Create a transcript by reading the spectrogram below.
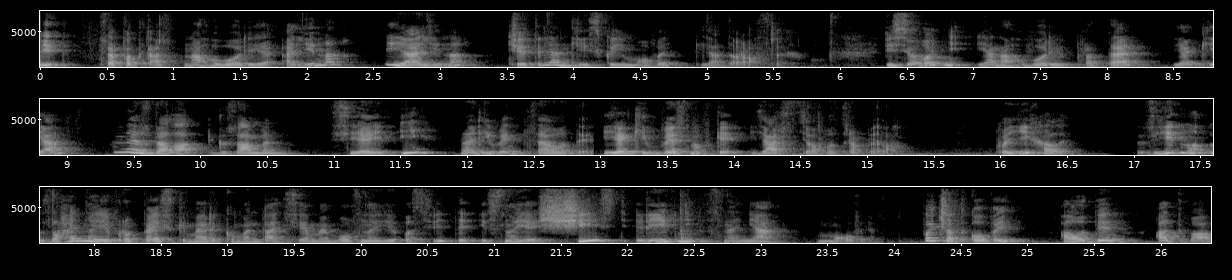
Привіт! Це подкаст наговорює Аліна і я Аліна, вчитель англійської мови для дорослих. І сьогодні я наговорюю про те, як я не здала екзамен CAE на рівень C1 і які висновки я з цього зробила. Поїхали! Згідно з загальноєвропейськими рекомендаціями мовної освіти існує 6 рівнів знання мови. Початковий А1, А2.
